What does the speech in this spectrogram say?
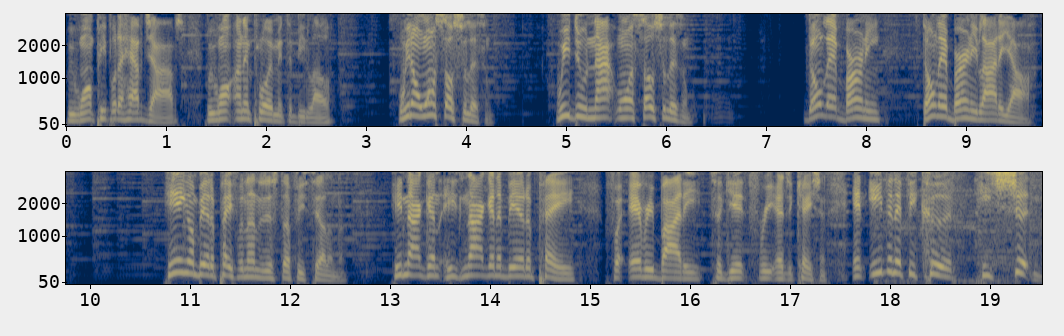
We want people to have jobs. We want unemployment to be low. We don't want socialism. We do not want socialism. Don't let Bernie, don't let Bernie lie to y'all. He ain't gonna be able to pay for none of this stuff he's telling us. He's not gonna he's not gonna be able to pay for everybody to get free education. And even if he could, he shouldn't.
